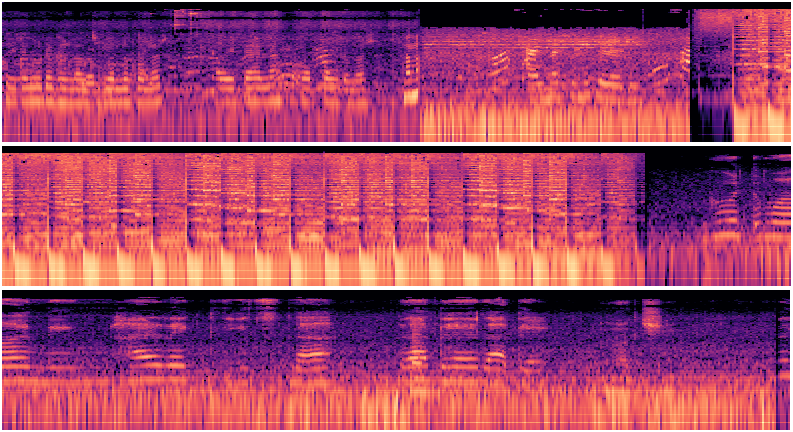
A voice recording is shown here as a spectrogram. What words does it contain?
ସେଇଟା ବି ଗୋଟେ ଭଲ ଲାଗୁଛି ୟେଲୋ କଲର୍ ଆଉ ଏଇଟା ହେଲା purple colour Good morning. Hare Radhe Radhe. Achha. Hare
